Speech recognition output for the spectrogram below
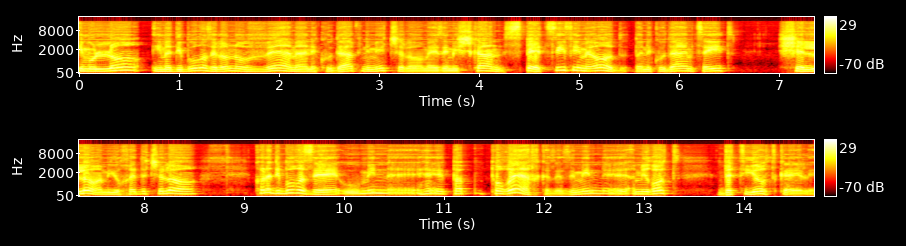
אם הוא לא, אם הדיבור הזה לא נובע מהנקודה הפנימית שלו, מאיזה משכן ספציפי מאוד בנקודה האמצעית שלו, המיוחדת שלו, כל הדיבור הזה הוא מין אה, פורח כזה, זה מין אה, אמירות דתיות כאלה,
